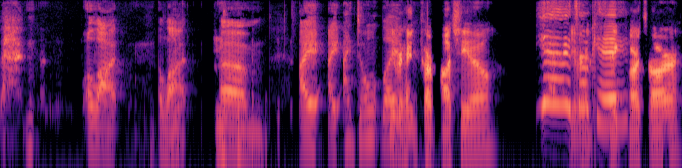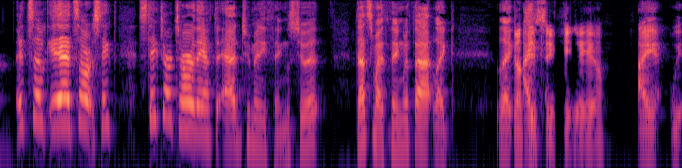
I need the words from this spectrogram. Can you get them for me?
a lot, a lot. um, I, I I don't like. you ever had carpaccio? yeah, You it's ever had okay. steak tartare? It's okay. Yeah, it's all steak steak tartare. They have to add too many things to it. That's my thing with that. Like, like You don't I, do sushi, do you? I we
